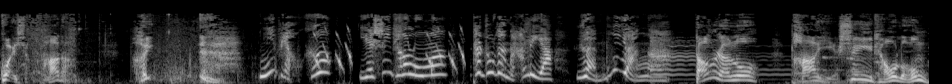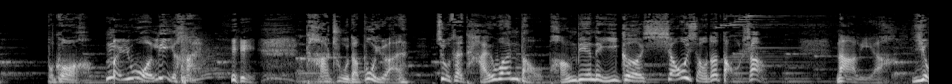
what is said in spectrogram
怪想他的。嘿，你表哥也是一条龙吗？他住在哪里呀？远不远啊？当然喽，他也是一条龙，不过没我厉害。嘿嘿，他住的不远，就在台湾岛旁边的一个小小的岛上。那里啊，有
